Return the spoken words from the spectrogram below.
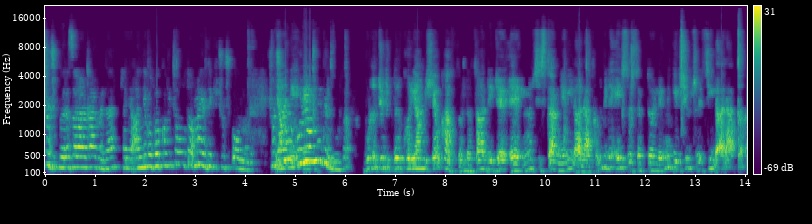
çocuklara zarar vermeden hani anne baba Covid oldu ama evdeki çocuk olmadı. Çocukları Yani, koruyan nedir burada? Burada çocukları koruyan bir şey yok aslında. Sadece e, immün sistemleriyle alakalı bir de X reseptörlerinin gelişim süresiyle alakalı.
